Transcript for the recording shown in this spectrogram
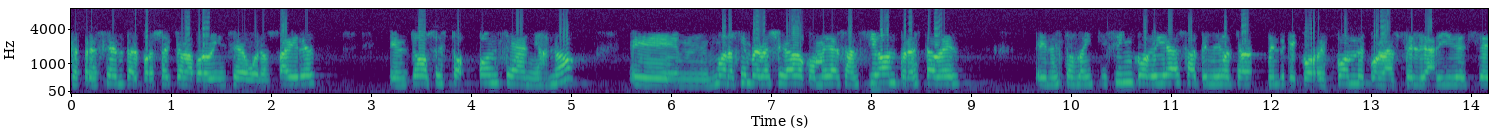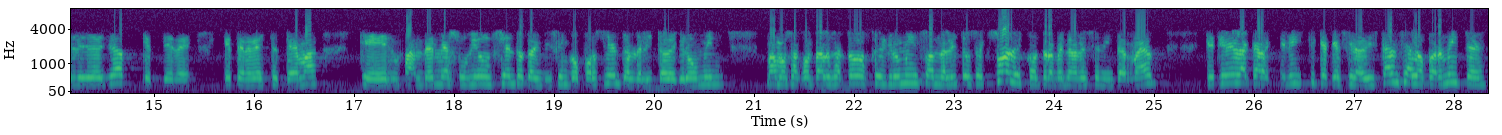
se presenta el proyecto en la provincia de Buenos Aires en todos estos 11 años, ¿no? Eh, bueno, siempre ha llegado con media sanción, pero esta vez en estos 25 días ha tenido el tratamiento que corresponde con la celeridad que tiene que tener este tema, que en pandemia subió un 135% el delito de grooming Vamos a contarles a todos que el grooming son delitos sexuales contra menores en Internet, que tienen la característica que si la distancia lo permite,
